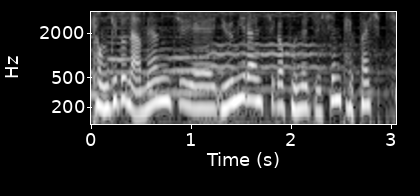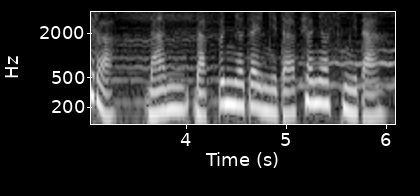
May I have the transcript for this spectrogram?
경기도 남양주의 유미란 씨가 보내주신 187화 난 나쁜 여자입니다 편이었습니다.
